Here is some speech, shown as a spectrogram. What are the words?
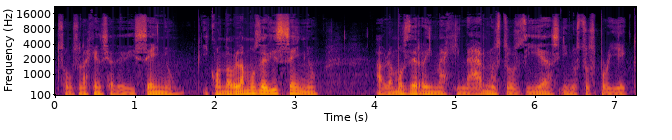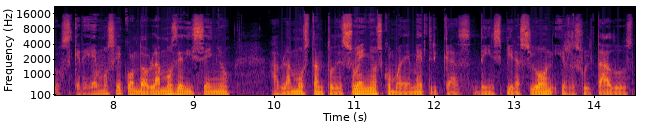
somos una agencia de diseño y cuando hablamos de diseño, hablamos de reimaginar nuestros días y nuestros proyectos. Creemos que cuando hablamos de diseño, hablamos tanto de sueños como de métricas, de inspiración y resultados,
